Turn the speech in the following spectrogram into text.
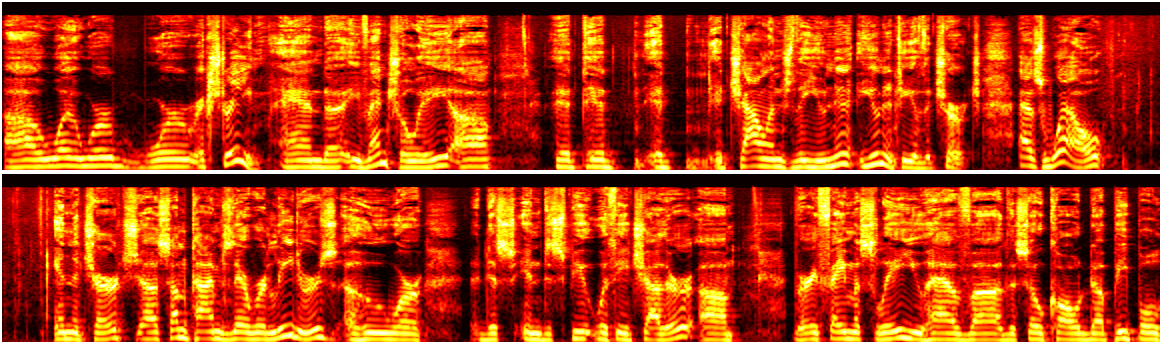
uh, were, were extreme. And uh, eventually, uh, it, it, it, it challenged the uni- unity of the church. As well, in the church, uh, sometimes there were leaders who were dis- in dispute with each other. Um, very famously, you have uh, the so called uh, people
